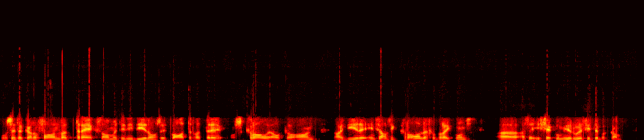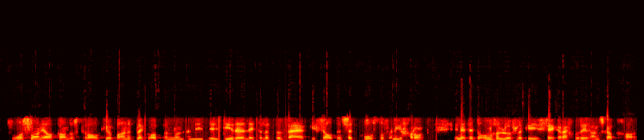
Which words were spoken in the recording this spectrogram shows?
Ons het 'n karavaan wat trek saam met hierdie diere. Ons het water wat trek. Ons kraal elke aand daai diere en selfs die krale gebruik ons uh as 'n effek om erosie te bekamp. So ons slaan elke kant ons kraaltjie op 'n ander plek op en en die, die diere letterlik bewerk die veld en sit koolstof in die grond. En dit het 'n ongelooflike effek reg oor die landskap gehad.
